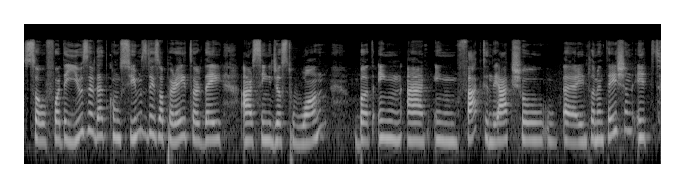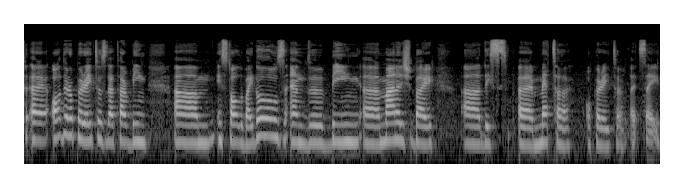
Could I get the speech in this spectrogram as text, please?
So for the user that consumes this operator, they are seeing just one but in, uh, in fact, in the actual uh, implementation, it uh, other operators that are being um, installed by those and uh, being uh, managed by uh, this meta operator, let's say.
